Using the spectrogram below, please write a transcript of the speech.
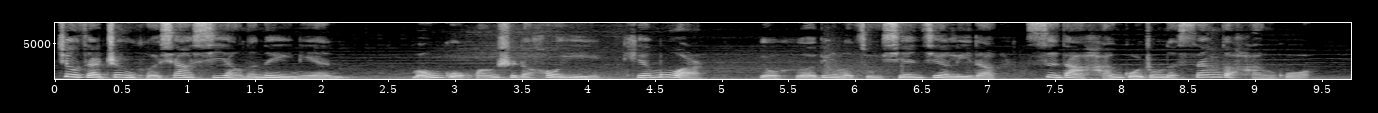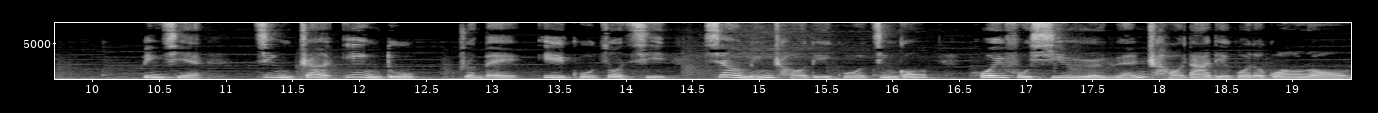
就在郑和下西洋的那一年，蒙古皇室的后裔帖木儿又合并了祖先建立的四大汗国中的三个汗国，并且。进占印度，准备一鼓作气向明朝帝国进攻，恢复昔日元朝大帝国的光荣。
